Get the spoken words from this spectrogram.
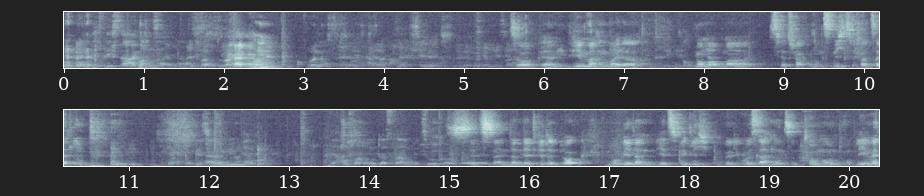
Kann ich nicht sagen. So, wir, wir machen weiter. Gucken wir mal, ob wir es jetzt schaffen, uns nicht zu verzetteln. ähm, Beantwortung, dass da in Bezug auf. das ist jetzt äh, ein, dann der dritte Block, wo wir dann jetzt wirklich über die Ursachen und Symptome und Probleme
